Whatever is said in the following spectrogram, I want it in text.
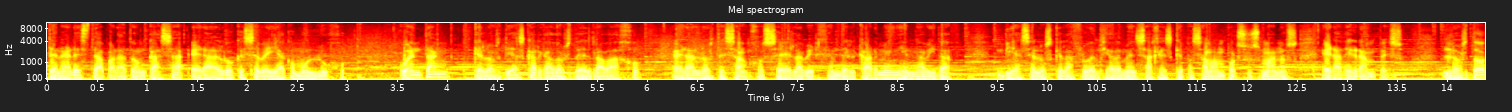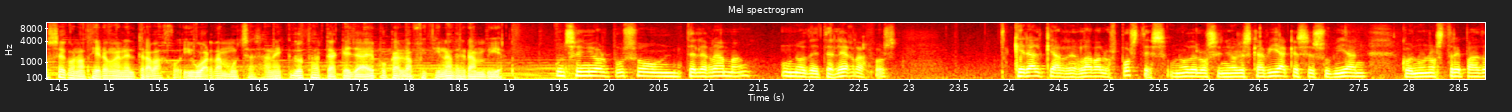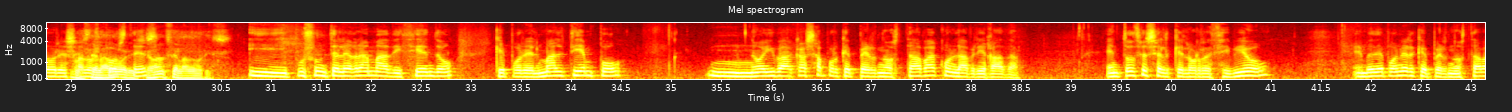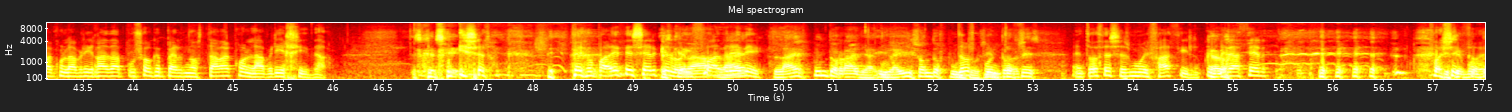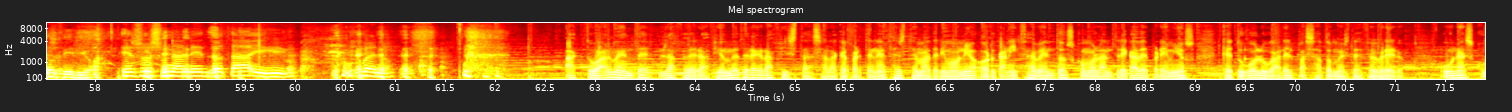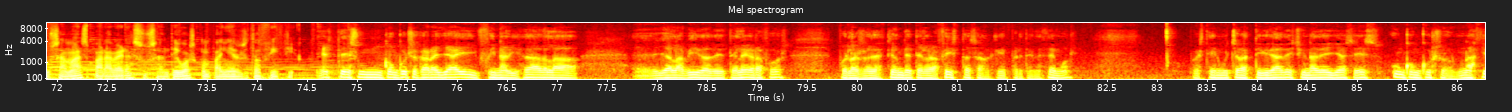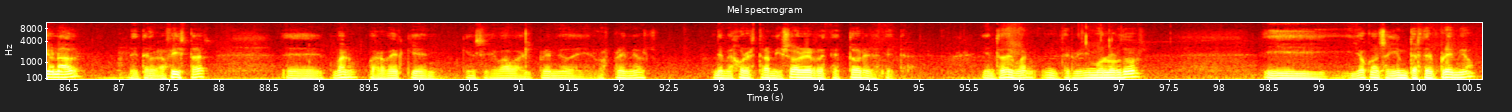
Tener este aparato en casa era algo que se veía como un lujo. Cuentan que los días cargados de trabajo eran los de San José, la Virgen del Carmen y en Navidad, días en los que la afluencia de mensajes que pasaban por sus manos era de gran peso. Los dos se conocieron en el trabajo y guardan muchas anécdotas de aquella época en la oficina de Gran Vía. Un señor puso un telegrama, uno de telégrafos, que era el que arreglaba los postes, uno de los señores que había que se subían con unos trepadores Los a los celadores, postes y puso un telegrama diciendo que por el mal tiempo mm, no iba a casa porque pernoctaba con la brigada. Entonces el que lo recibió, en vez de poner que pernoctaba con la brigada, puso que pernoctaba con la brígida. Es que sí. Pero parece ser que Es lo que hizo la, adrede. E, la E es punto raya y la I son dos puntos. Dos puntos. Entonces, Entonces es muy fácil. Claro. En vez de hacer. Pues Y se eso. cirio. Eso es una anécdota y. Bueno. Actualmente, la Federación de Telegrafistas a la que pertenece este matrimonio organiza eventos como la entrega de premios que tuvo lugar el pasado mes de febrero, una excusa más para ver a sus antiguos compañeros de oficio. este es un concurso que ahora ya hay finalizada la, eh, ya la vida de telégrafos, pues la Asociación de Telegrafistas a la que pertenecemos, pues tiene muchas actividades y una de ellas es un concurso nacional de telegrafistas, eh, bueno, para ver quién, quién se llevaba el premio de los premios de mejores transmisores, receptores, etcétera. Y entonces, bueno, intervinimos los dos y, yo conseguí un tercer premio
